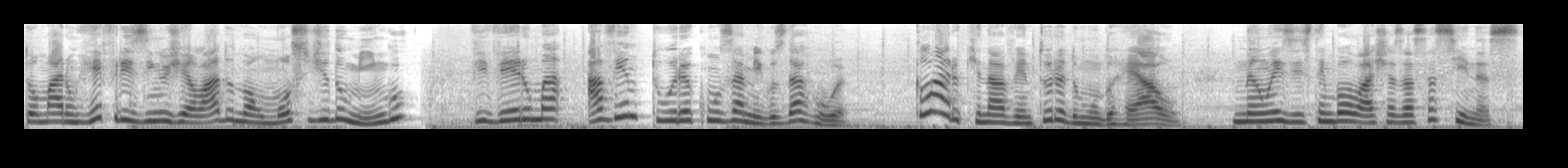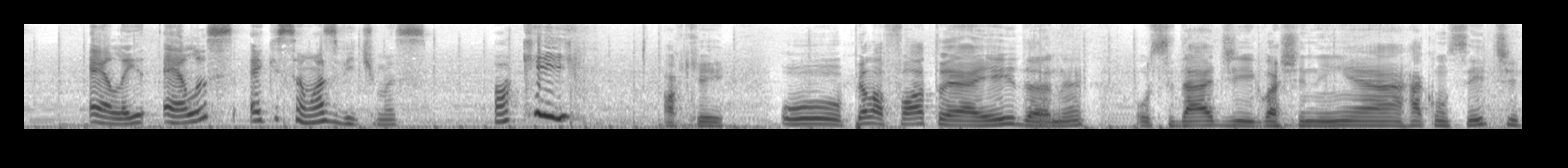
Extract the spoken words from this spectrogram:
tomar um refrizinho gelado no almoço de domingo, viver uma aventura com os amigos da rua. Claro que na aventura do mundo real não existem bolachas assassinas. Ela- elas é que são as vítimas. Ok. Ok. O, pela foto é a Eida, né? O cidade Guaxinim é a Raccoon City,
